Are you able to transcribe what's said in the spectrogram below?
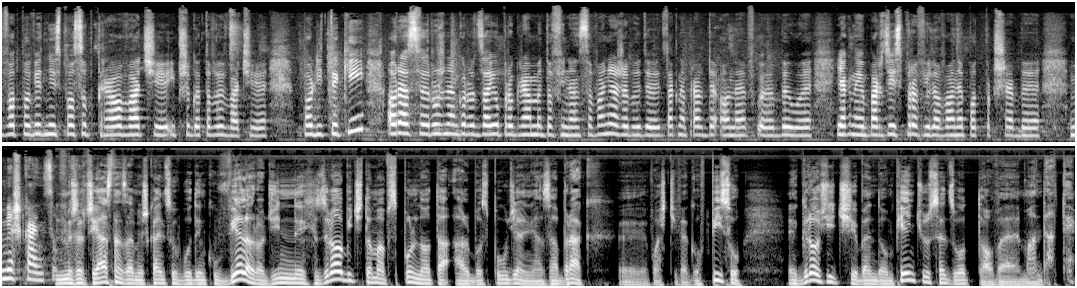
w odpowiedni sposób kreować e, i przygotowywać e, polityki oraz różnego rodzaju programy dofinansowania, żeby e, tak naprawdę one w- były jak najbardziej sprofilowane pod potrzeby mieszkańców. Rzecz jasna, za mieszkańców budynków wielorodzinnych zrobić to ma wspólnota albo spółdzielnia za brak e, właściwego wpisu. E, Grozić będą 500-złotowe mandaty.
